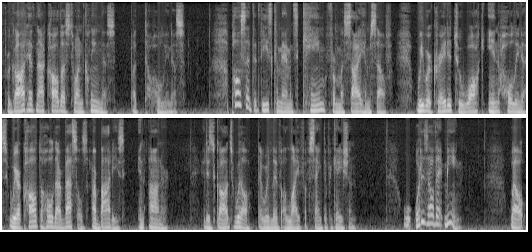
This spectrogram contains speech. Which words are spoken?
For God hath not called us to uncleanness, but to holiness. Paul said that these commandments came from Messiah himself. We were created to walk in holiness. We are called to hold our vessels, our bodies, in honor. It is God's will that we live a life of sanctification. What does all that mean? Well,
